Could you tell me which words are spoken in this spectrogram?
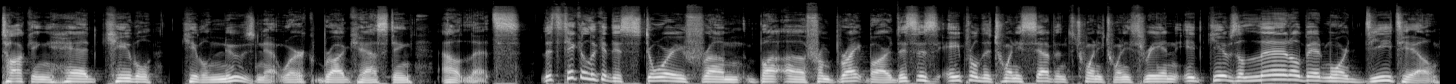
talking head cable cable news network broadcasting outlets. Let's take a look at this story from uh, from Breitbart. This is April the 27th, 2023, and it gives a little bit more detail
